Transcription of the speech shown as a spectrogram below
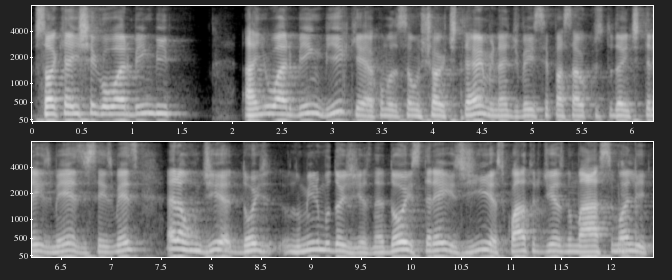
Só que aí chegou o Airbnb. Aí o Airbnb, que é a acomodação short term, né, de vez você passava com o estudante três meses, seis meses, era um dia, dois, no mínimo dois dias, né? Dois, três dias, quatro dias no máximo ali.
